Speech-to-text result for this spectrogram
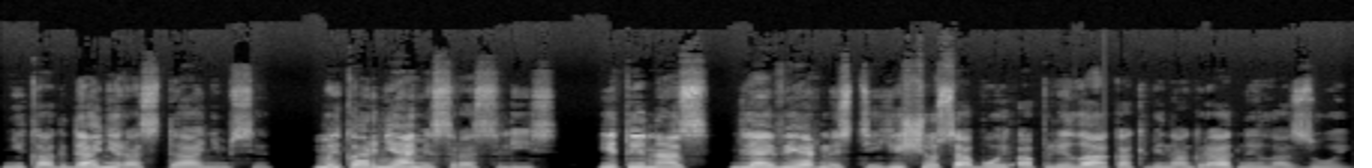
никогда не расстанемся. Мы корнями срослись, и ты нас для верности еще собой оплела, как виноградной лозой.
